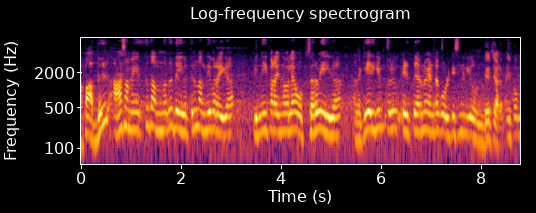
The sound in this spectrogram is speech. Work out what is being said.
അപ്പൊ അത് ആ സമയത്ത് തന്നത് ദൈവത്തിന് നന്ദി പറയുക. പിന്നെ ഈ പറയുന്ന പോലെ ഒബ്സർവ് ചെയ്യുക. അതൊക്കെ ആയിരിക്കും ഒരു എഴുത്തുകാരന് വേണ്ട ക്വാളിറ്റീസ് എന്ന് എനിക്ക് തോന്നുന്നു തീർച്ചയായിട്ടും. ഇപ്പം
